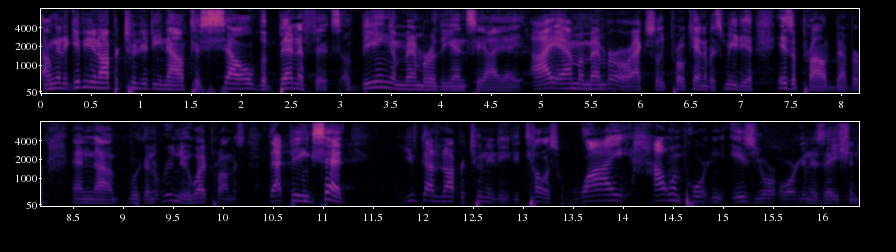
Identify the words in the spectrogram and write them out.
I'm going to give you an opportunity now to sell the benefits of being a member of the NCIA. I am a member, or actually Pro Cannabis Media is a proud member, and uh, we're going to renew, I promise. That being said, you've got an opportunity to tell us why, how important is your organization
